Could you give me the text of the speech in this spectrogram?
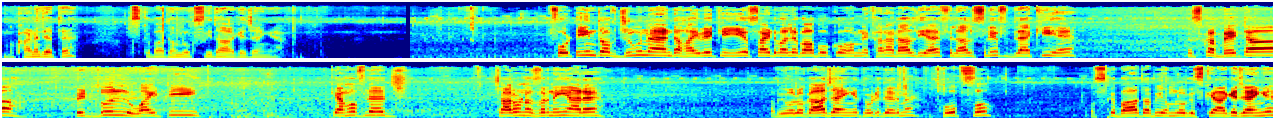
उनको खाने देते हैं। उसके बाद हम लोग सीधा आगे जाएँगे। Fourteen of June and highway के ये साइड वाले बाबू को हमने खाना डाल दिया है। फ़िलहाल सिर्फ़ ब्लैक ही है। उसका बेटा पिटबुल वाइटी कैमोफ्लेज, चारों नज़र नहीं आ रहा। है अभी वो लोग आ जाएँगे थोड़ी देर में होप सो उसके बाद अभी हम लोग इसके आगे जाएँगे,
